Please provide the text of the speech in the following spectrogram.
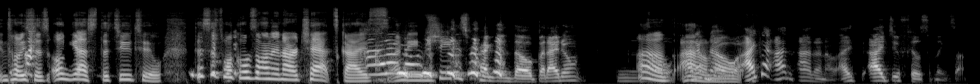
And Tony says, "Oh yes, the tutu." This is what goes on in our chats, guys. I I mean, know she is pregnant though. But I don't. Know. I don't- I don't know what- I, got- I I don't know. I I do feel something's up.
